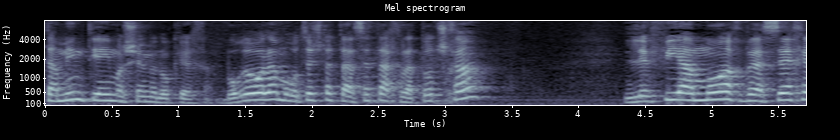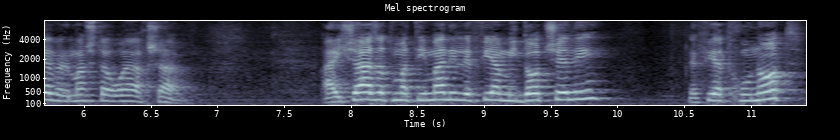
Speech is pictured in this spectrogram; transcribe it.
תמים תהיה עם השם אלוקיך. בורא עולם רוצה שאתה תעשה את ההחלטות שלך לפי המוח והשכל ולמה שאתה רואה עכשיו. האישה הזאת מתאימה לי לפי המידות שלי, לפי התכונות.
